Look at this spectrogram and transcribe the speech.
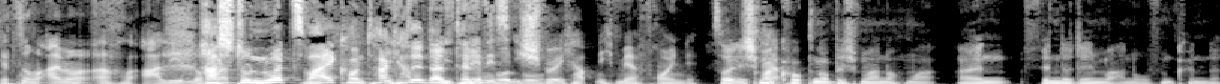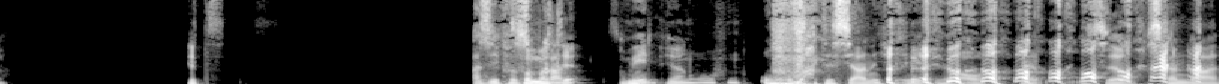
Jetzt noch einmal, ach, Ali. Noch Hast du nur zwei Kontakte hab, in deinem Telefon? Dennis, ich schwöre, ich habe nicht mehr Freunde. Soll ich mal ja. gucken, ob ich mal noch mal einen finde, den wir anrufen könnte? Jetzt. Also ich versuche gerade. Sollen wir die anrufen? Oh, mach das ja nicht. Ey, hör auf. Das ist ja Skandal.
